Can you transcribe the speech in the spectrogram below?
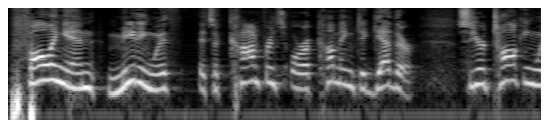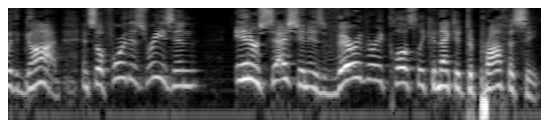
falling in, meeting with. It's a conference or a coming together. So you're talking with God. And so for this reason, intercession is very, very closely connected to prophecy.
